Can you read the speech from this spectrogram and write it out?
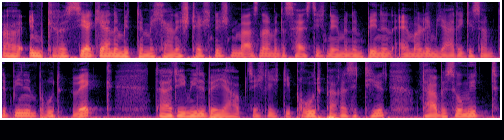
äh, imkere sehr gerne mit den mechanisch-technischen Maßnahmen. Das heißt, ich nehme den Bienen einmal im Jahr die gesamte Bienenbrut weg, da die Milbe ja hauptsächlich die Brut parasitiert und habe somit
